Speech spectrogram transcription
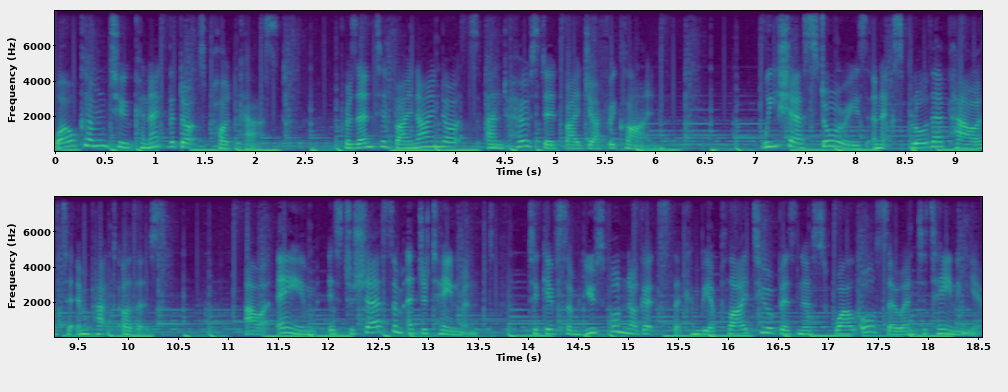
Welcome to Connect the Dots podcast, presented by Nine Dots and hosted by Geoffrey Klein. We share stories and explore their power to impact others. Our aim is to share some edutainment, to give some useful nuggets that can be applied to your business while also entertaining you.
